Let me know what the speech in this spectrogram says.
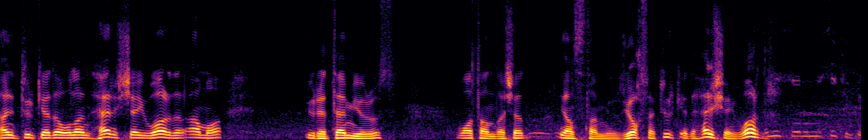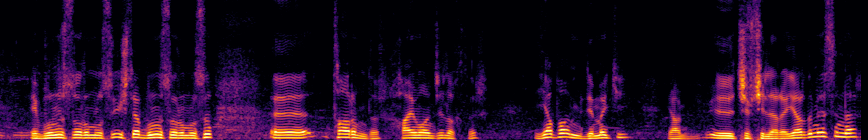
Yani Türkiye'de olan her şey vardır ama üretemiyoruz. Vatandaşa yansıtamıyoruz. Yoksa Türkiye'de her şey vardır. Bunun sorumlusu kim peki? E bunun sorumlusu işte bunun sorumlusu e, tarımdır, hayvancılıktır. Yapam demek ki ya e, çiftçilere yardım etsinler.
